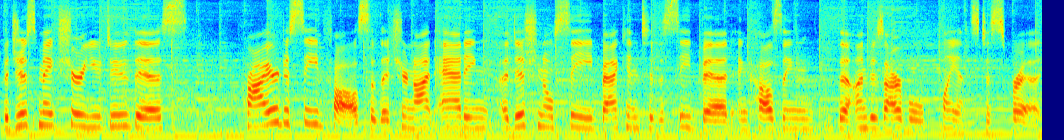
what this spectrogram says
but just make sure you do this prior to seed fall so that you're not adding additional seed back into the seed bed and causing the undesirable plants to spread.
